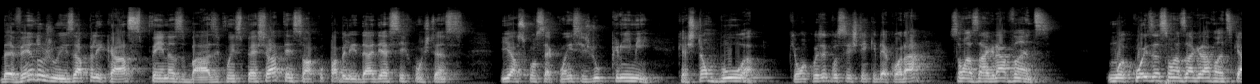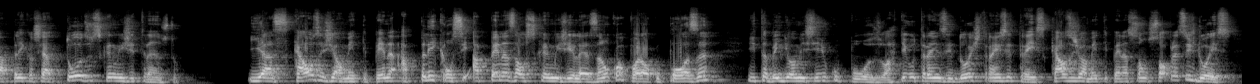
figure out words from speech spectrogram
devendo o juiz aplicar as penas base com especial atenção à culpabilidade e às circunstâncias e às consequências do crime. Questão boa, que uma coisa que vocês têm que decorar são as agravantes. Uma coisa são as agravantes que aplicam-se a todos os crimes de trânsito. E as causas de aumento de pena aplicam-se apenas aos crimes de lesão corporal culposa e também de homicídio culposo. Artigo 302, 303. Causas de aumento de pena são só para esses dois.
